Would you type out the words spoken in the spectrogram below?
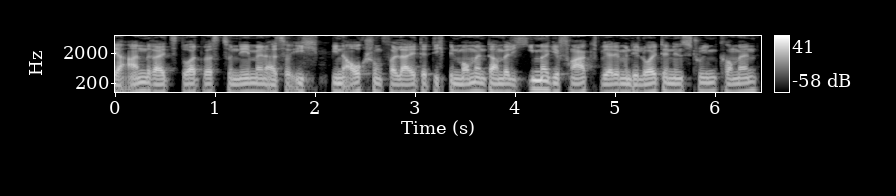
der Anreiz, dort was zu nehmen. Also ich bin auch schon verleitet. Ich bin momentan, weil ich immer gefragt werde, wenn die Leute in den Stream kommen,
